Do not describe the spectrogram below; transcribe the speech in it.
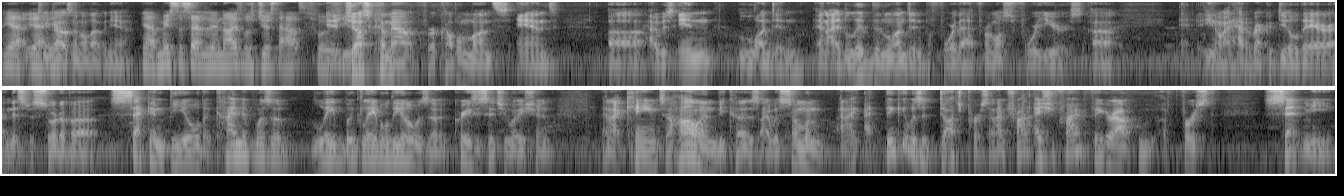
yeah, yeah, yeah. 2011, yeah. Yeah, Mr. Saturday Night was just out for a It had just come out for a couple months, and uh, I was in London, and I'd lived in London before that for almost four years. Uh, you know, I had a record deal there, and this was sort of a second deal that kind of was a label, label deal. It was a crazy situation, and I came to Holland because I was someone, and I, I think it was a Dutch person. I'm trying. I should try and figure out who first sent me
